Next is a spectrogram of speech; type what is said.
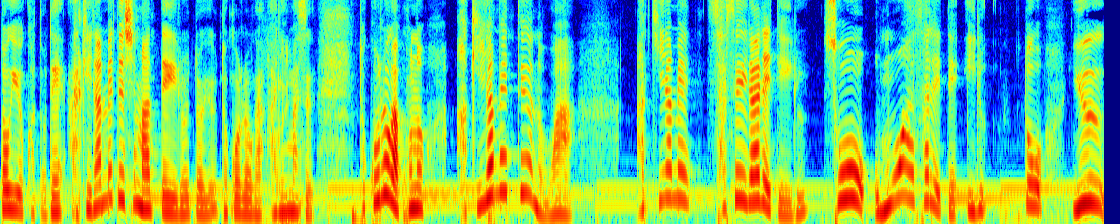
ということで諦めてしまっているというところがあります、はい、ところがこの諦めっていうのは諦めさせられているそう思わされているという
